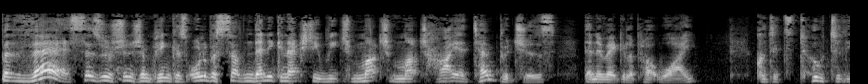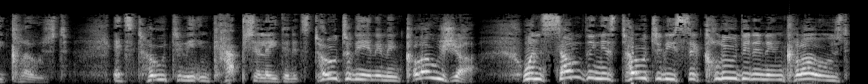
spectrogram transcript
But there, says Rav Shimshon Pinkus, all of a sudden, then it can actually reach much, much higher temperatures than a regular plot. Why? Because it's totally closed. It's totally encapsulated. It's totally in an enclosure. When something is totally secluded and enclosed,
